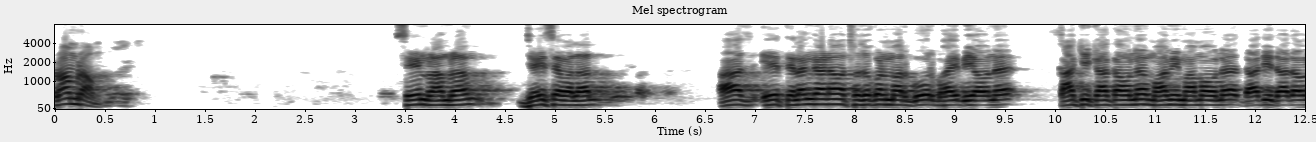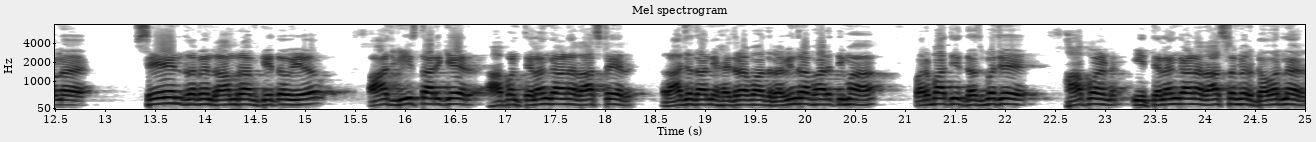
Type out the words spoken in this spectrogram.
రామ్ రామ్ सेन राम राम जय सेवालाल आज ये तेलंगाना छजकोण मार गोर भाई भैयाओं काकी काकाओं ने मामी मामाओं ने दादी दादाओं ने सेन रमेन राम राम कहते हुए आज वीस तारीखेर आपण तेलंगाना राष्ट्र राजधानी हैदराबाद रवींद्र भारती में परबाती दस बजे आपण ఈ తెలంగాణ రాష్ట్రమేర్ గవర్నర్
